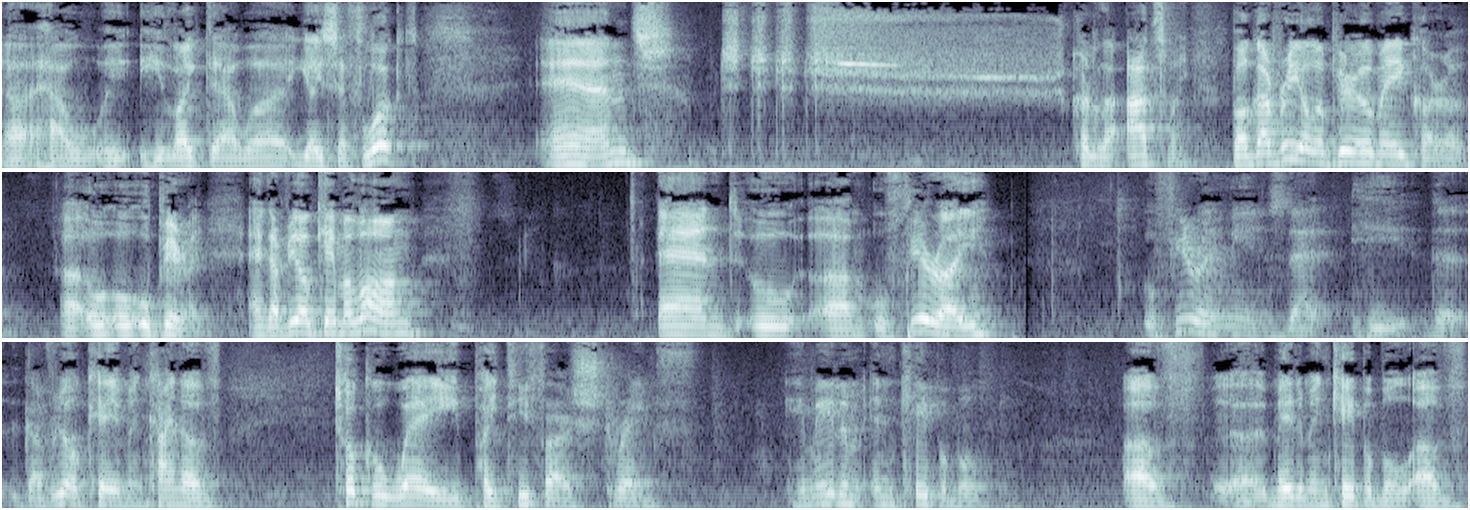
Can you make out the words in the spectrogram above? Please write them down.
uh, how he, he, liked how uh, Yosef looked, and But. Uh. And Gavriel came along and um, Ufirai. Ufirai means that he, the, Gavriel came and kind of took away Paitifar's strength. He made him incapable of, uh, made him incapable of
